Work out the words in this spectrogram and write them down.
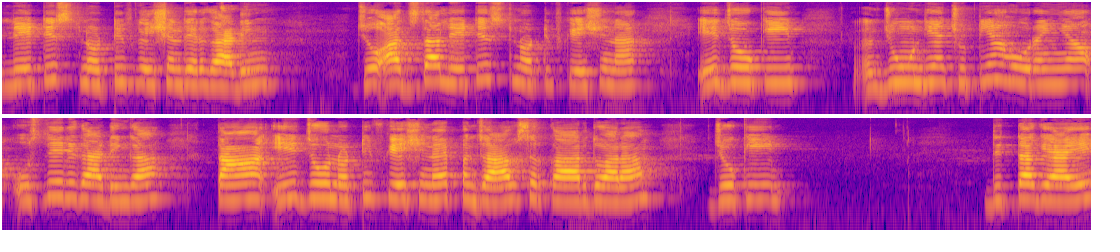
ਲੇਟੈਸਟ ਨੋਟੀਫਿਕੇਸ਼ਨ ਦੇ ਰਿਗਾਰਡਿੰਗ ਜੋ ਅੱਜ ਦਾ ਲੇਟੈਸਟ ਨੋਟੀਫਿਕੇਸ਼ਨ ਹੈ ਇਹ ਜੋ ਕਿ ਜੂਨ ਦੀਆਂ ਛੁੱਟੀਆਂ ਹੋ ਰਹੀਆਂ ਉਸ ਦੇ ਰਿਗਾਰਡਿੰਗ ਆ, ਤਾਂ ਇਹ ਜੋ ਨੋਟੀਫਿਕੇਸ਼ਨ ਹੈ, ਪੰਜਾਬ ਸਰਕਾਰ ਦੁਆਰਾ ਜੋ ਕਿ ਦਿੱਤਾ ਗਿਆ ਹੈ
